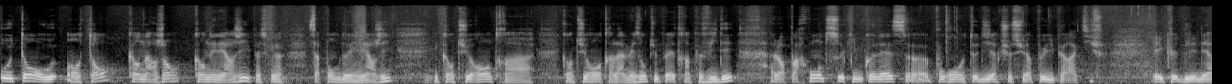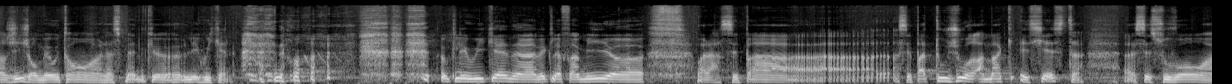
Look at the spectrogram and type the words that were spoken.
autant en temps qu'en argent qu'en énergie, parce que ça pompe de l'énergie. Et quand tu, rentres à, quand tu rentres à la maison, tu peux être un peu vidé. Alors par contre, ceux qui me connaissent euh, pourront te dire que je suis un peu hyperactif et que de l'énergie, j'en mets autant la semaine que les week-ends. Donc les week-ends avec la famille, euh, voilà, c'est pas pas toujours hamac et sieste, euh, c'est souvent euh,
